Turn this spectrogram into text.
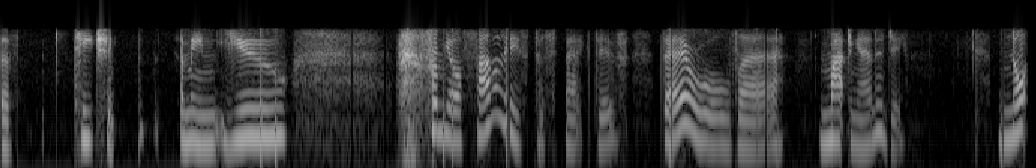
of teaching. I mean, you, from your family's perspective, they're all there matching energy, not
